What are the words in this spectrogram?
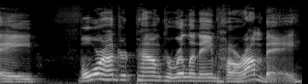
a 400 pound gorilla named Harambe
